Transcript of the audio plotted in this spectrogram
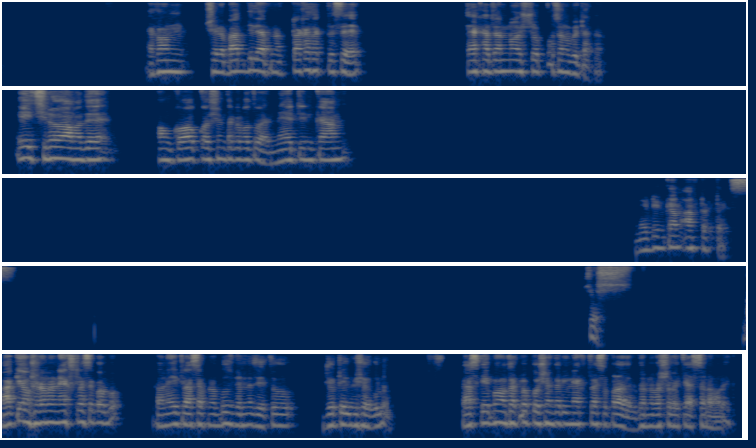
এখন সেটা বাদ দিলে আপনার টাকা থাকতেছে এক হাজার নয়শো পঁচানব্বই টাকা। এই ছিল আমাদের অঙ্ক কোয়েশ্চেন থাকলে বলতে পারেন। Net income net income after tax শেষ। বাকি অংশটা আমরা নেক্সট ক্লাসে করব। কারণ এই ক্লাসে আপনারা বুঝবেন না, যেহেতু জটিল বিষয়গুলো। আজকে এই পর্যন্ত থাকল। কোয়েশ্চেন থাকলে নেক্সট ক্লাসে করা যাবে। ধন্যবাদ সবাইকে। আসসালামু আলাইকুম।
